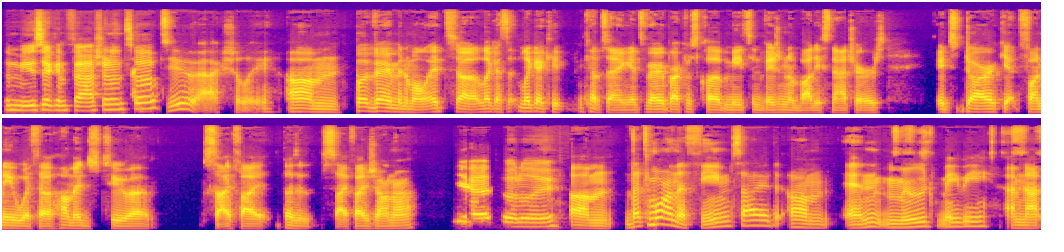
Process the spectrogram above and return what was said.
the music and fashion and I stuff? do actually, um, but very minimal. It's uh, like I said, like I keep kept saying, it's very Breakfast Club meets Invasion of Body Snatchers. It's dark yet funny with a homage to uh, sci-fi, the sci-fi genre. Yeah, totally. Um, that's more on the theme side, um, and mood maybe. I'm not.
